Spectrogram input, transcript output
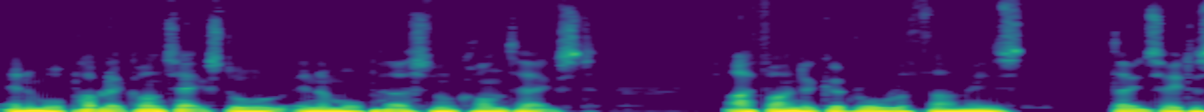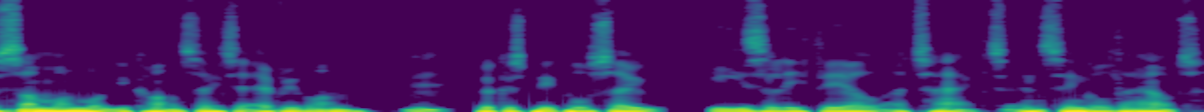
in a more public context or in a more personal context, I find a good rule of thumb is don't say to someone what you can't say to everyone Hmm. because people so easily feel attacked and singled out.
